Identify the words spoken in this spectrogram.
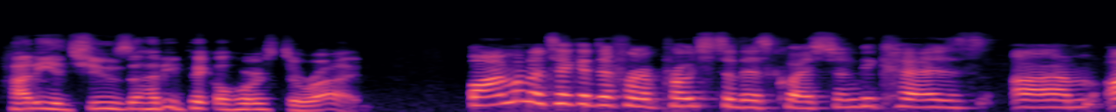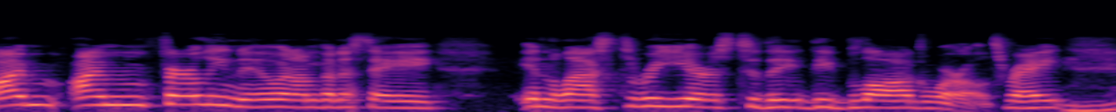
How do you choose? How do you pick a horse to ride? Well, I'm going to take a different approach to this question because um, I'm I'm fairly new, and I'm going to say in the last three years to the, the blog world, right? Mm-hmm.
